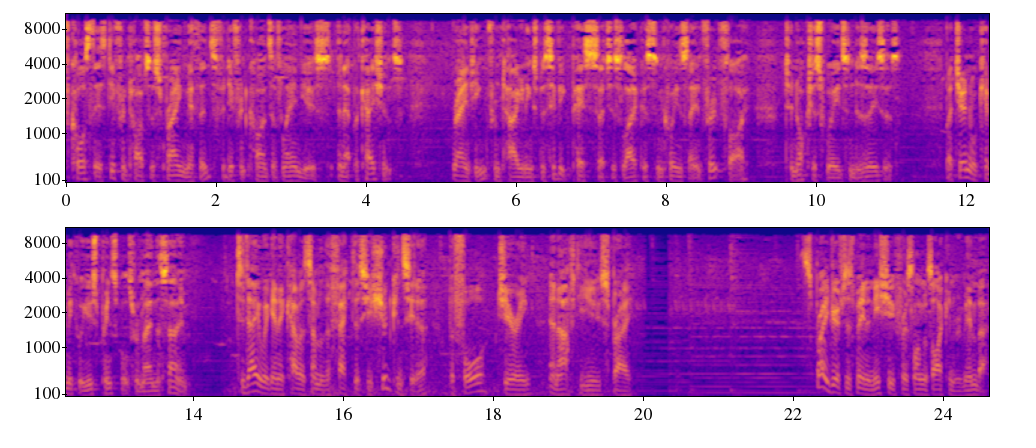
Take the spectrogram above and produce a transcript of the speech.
Of course, there's different types of spraying methods for different kinds of land use and applications, ranging from targeting specific pests such as locusts and Queensland fruit fly to noxious weeds and diseases. But general chemical use principles remain the same. Today we're going to cover some of the factors you should consider before, during and after you spray. Spray drift has been an issue for as long as I can remember,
